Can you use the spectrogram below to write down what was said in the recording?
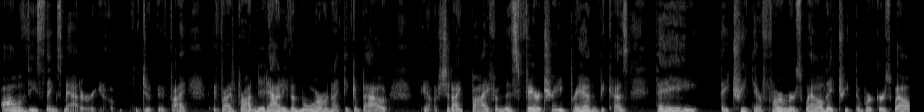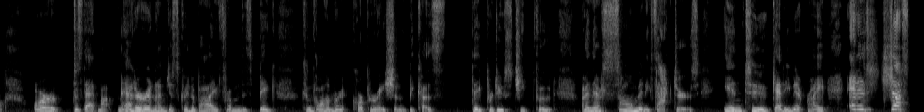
all of these things matter. You know, do, if I if I broaden it out even more, and I think about, you know, should I buy from this fair trade brand because they they treat their farmers well, they treat the workers well, or does that not matter? And I'm just going to buy from this big conglomerate corporation because they produce cheap food. I mean, there's so many factors into getting it right. And it's just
